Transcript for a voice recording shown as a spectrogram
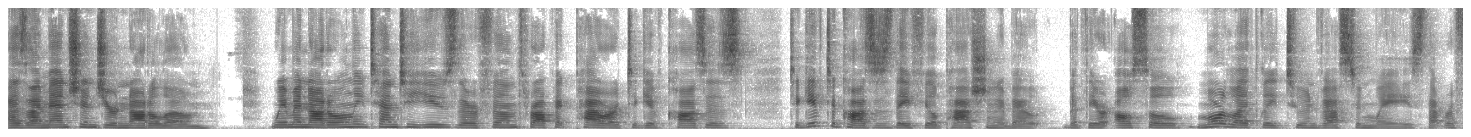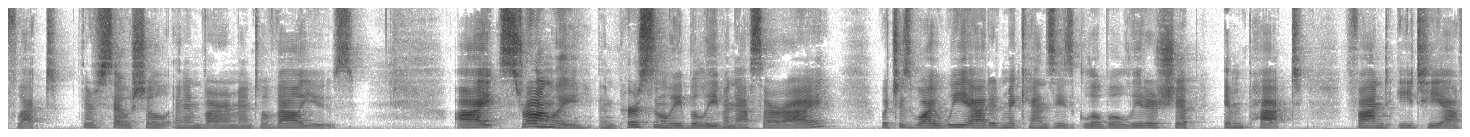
as I mentioned, you're not alone. Women not only tend to use their philanthropic power to give causes to give to causes they feel passionate about, but they are also more likely to invest in ways that reflect their social and environmental values. I strongly and personally believe in SRI, which is why we added Mackenzie's Global Leadership Impact Fund ETF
